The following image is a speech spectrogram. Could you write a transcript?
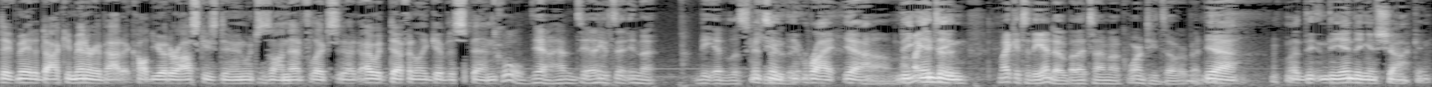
they've made a documentary about it called Jodorowsky's Dune, which is on Netflix. I, I would definitely give it a spin. Cool. Yeah, I haven't seen. It I think it's in the the endless queue. It's in, that- right, yeah. um, the ending, might get to the end of it by the time uh, quarantine's over. But yeah, the the ending is shocking.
